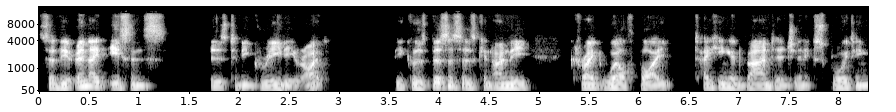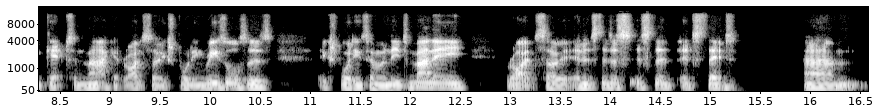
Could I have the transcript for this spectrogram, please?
So their innate essence is to be greedy, right? Because businesses can only create wealth by taking advantage and exploiting gaps in market, right? So exploiting resources, exploiting someone needs money, right? So and it's the it's the it's that um,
